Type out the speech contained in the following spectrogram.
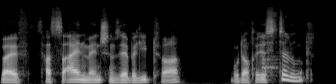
bei fast allen Menschen sehr beliebt war oder auch ist. Absolut.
